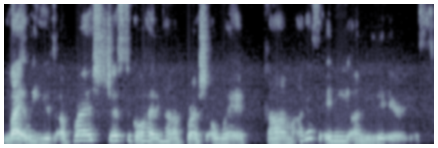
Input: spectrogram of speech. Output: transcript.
lightly use a brush just to go ahead and kind of brush away, um, I guess, any unneeded areas.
